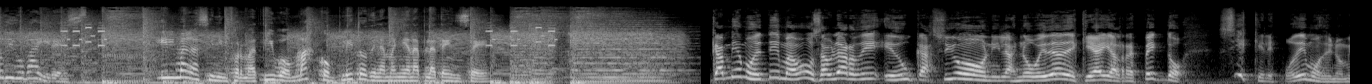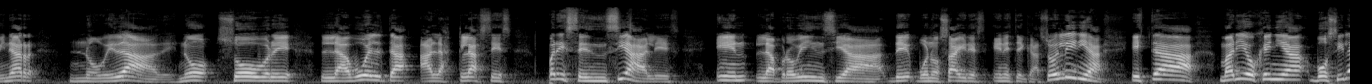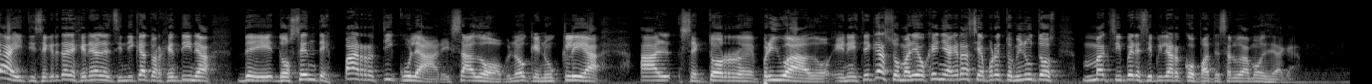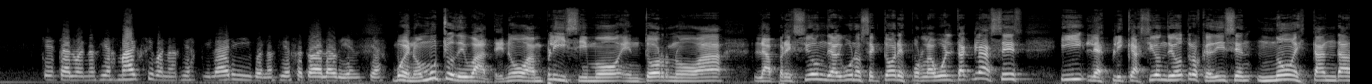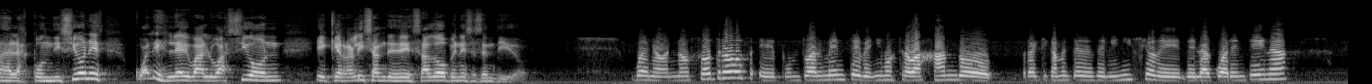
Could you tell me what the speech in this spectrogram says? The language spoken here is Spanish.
Código Baires. El magazine informativo más completo de la mañana platense. Cambiamos de tema, vamos a hablar de educación y las novedades que hay al respecto, si es que les podemos denominar novedades, ¿no? Sobre la vuelta a las clases presenciales en la provincia de Buenos Aires en este caso. En línea está María Eugenia Bosilaiti, secretaria general del Sindicato Argentina de Docentes Particulares, ADOB, ¿no? que nuclea al sector eh, privado. En este caso, María Eugenia, gracias por estos minutos. Maxi Pérez y Pilar Copa, te saludamos desde acá. ¿Qué tal? Buenos días Maxi, buenos días Pilar y buenos días a toda la audiencia. Bueno, mucho debate, ¿no? Amplísimo en torno a la presión de algunos sectores por la vuelta a clases y la explicación de otros que dicen no están dadas las condiciones. ¿Cuál es la evaluación eh, que realizan desde SADOP en ese sentido? Bueno, nosotros eh, puntualmente venimos trabajando prácticamente desde el inicio de, la cuarentena,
